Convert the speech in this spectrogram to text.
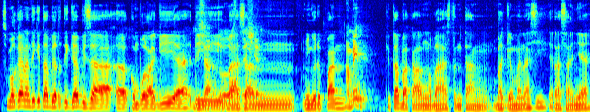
Semoga nanti kita bertiga bisa eh, kumpul lagi ya di, Di bahasan minggu depan. Amin. Kita bakal ngebahas tentang bagaimana sih rasanya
